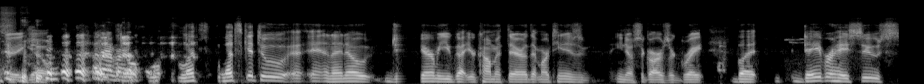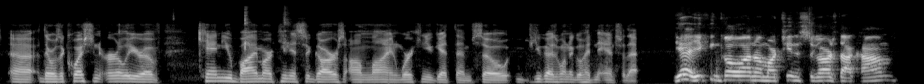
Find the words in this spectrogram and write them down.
There you go. Whatever. So, let's let's get to and I know Jeremy, you've got your comment there that Martinez, you know, cigars are great, but Dave or Jesus, uh, there was a question earlier of can you buy Martinez cigars online? Where can you get them? So if you guys want to go ahead and answer that. Yeah, you can go on uh, martinezcigars.com.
